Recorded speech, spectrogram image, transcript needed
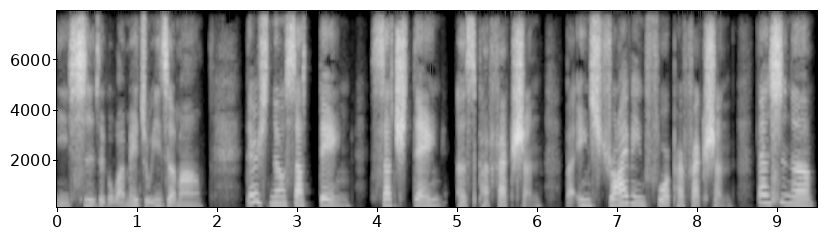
你是这个完美主义者吗？There's no such thing, such thing as perfection, but in striving for perfection，但是呢，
